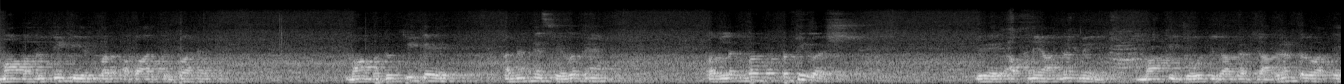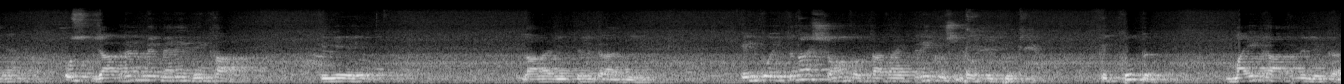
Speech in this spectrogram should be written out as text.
माँ भगवती की इन पर अपार कृपा है। माँ भगवती के अनन्य सेवक हैं और लगभग प्रतिवर्ष ये अपने आँगन में माँ की जोत जगाकर जागरण करवाते हैं। उस जागरण में मैंने देखा कि ये लाला जी तिलकरा जी इनको इतना शौक होता था, इतनी खुशी होती थी कि खुद माइक हाथ में लेकर,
